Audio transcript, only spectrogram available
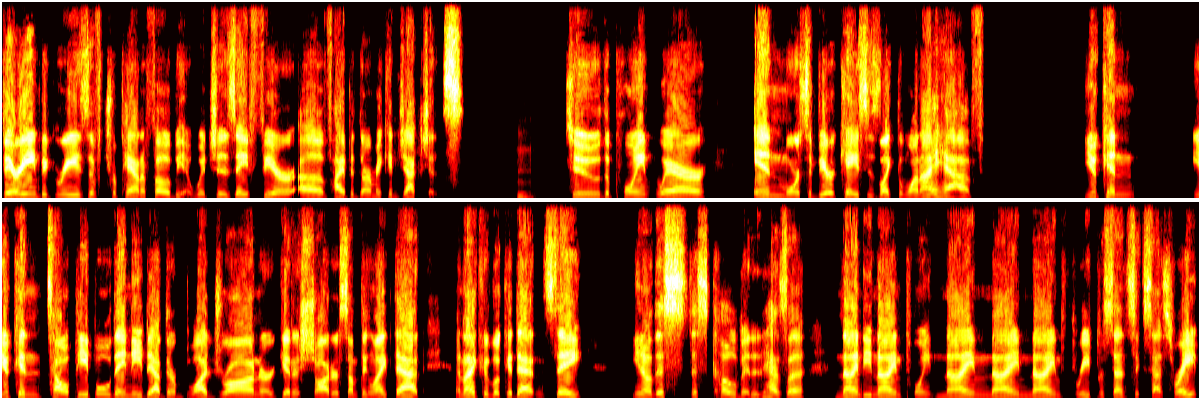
varying degrees of trypanophobia, which is a fear of hypodermic injections, hmm. to the point where, in more severe cases like the one I have, you can you can tell people they need to have their blood drawn or get a shot or something like that, and I could look at that and say, you know this this covid it has a 99.9993% success rate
